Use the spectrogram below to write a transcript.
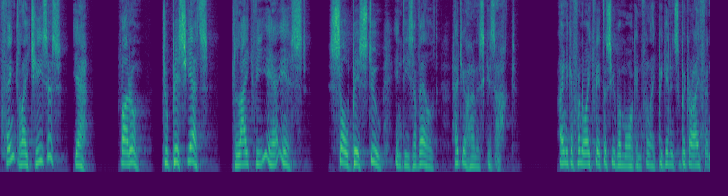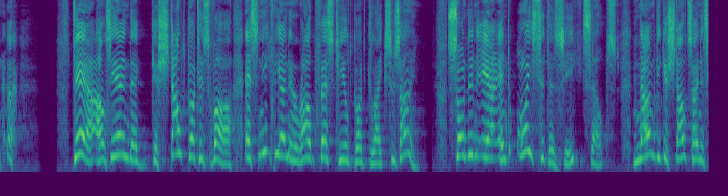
Think like Jesus? Ja. Warum? Du bist jetzt gleich wie er ist. So bist du in dieser Welt, hat Johannes gesagt. Einige von euch wird das übermorgen vielleicht beginnen zu begreifen. Der, als er in der Gestalt Gottes war, es nicht wie einen Raub festhielt, Gott gleich zu sein, sondern er entäußerte sich selbst, nahm die Gestalt seines,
